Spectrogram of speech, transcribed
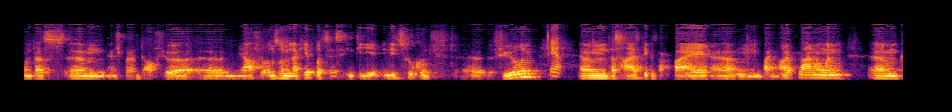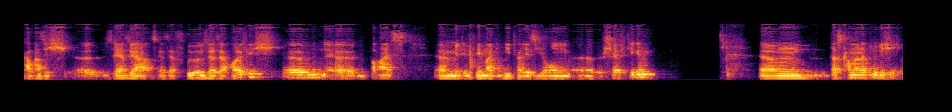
und das ähm, entsprechend auch für, ähm, ja, für unseren Lackierprozess in die, in die Zukunft äh, führen. Ja. Ähm, das heißt, wie gesagt, bei, ähm, bei Neuplanungen ähm, kann man sich äh, sehr, sehr, sehr, sehr früh und sehr, sehr häufig ähm, äh, bereits äh, mit dem Thema Digitalisierung äh, beschäftigen. Ähm, das kann man natürlich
